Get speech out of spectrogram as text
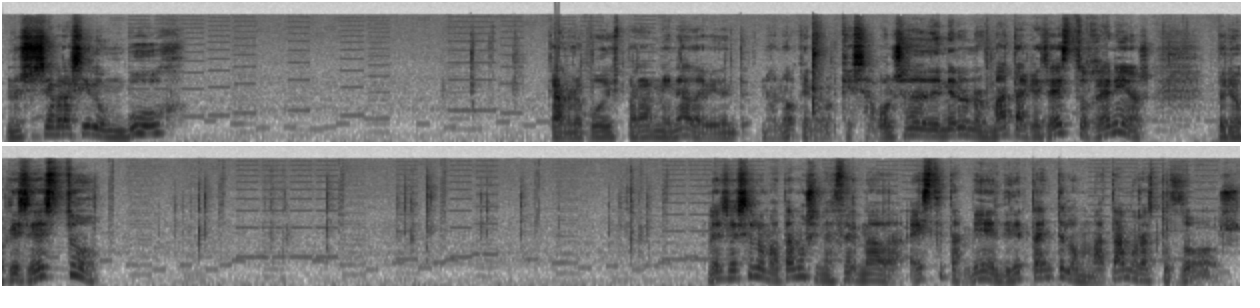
No sé si habrá sido un bug Claro, no puedo disparar ni nada, evidente. No, no, que, que esa bolsa de dinero nos mata. ¿Qué es esto, genios? ¿Pero qué es esto? ¿Ves? Ese lo matamos sin hacer nada. Este también, directamente los matamos a estos dos.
